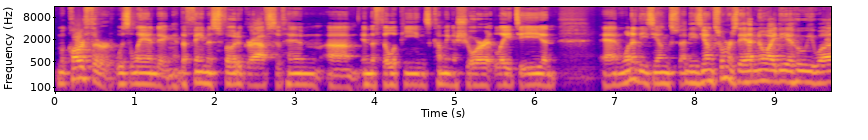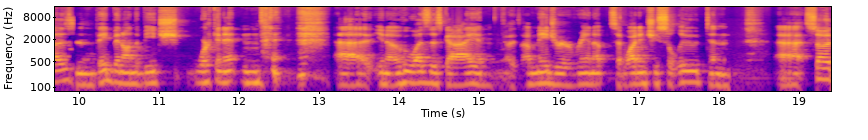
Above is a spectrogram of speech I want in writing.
MacArthur was landing, the famous photographs of him um, in the Philippines coming ashore at Leyte. And and one of these young these young swimmers, they had no idea who he was, and they'd been on the beach working it, and uh, you know who was this guy? And a major ran up and said, "Why didn't you salute?" And uh, so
